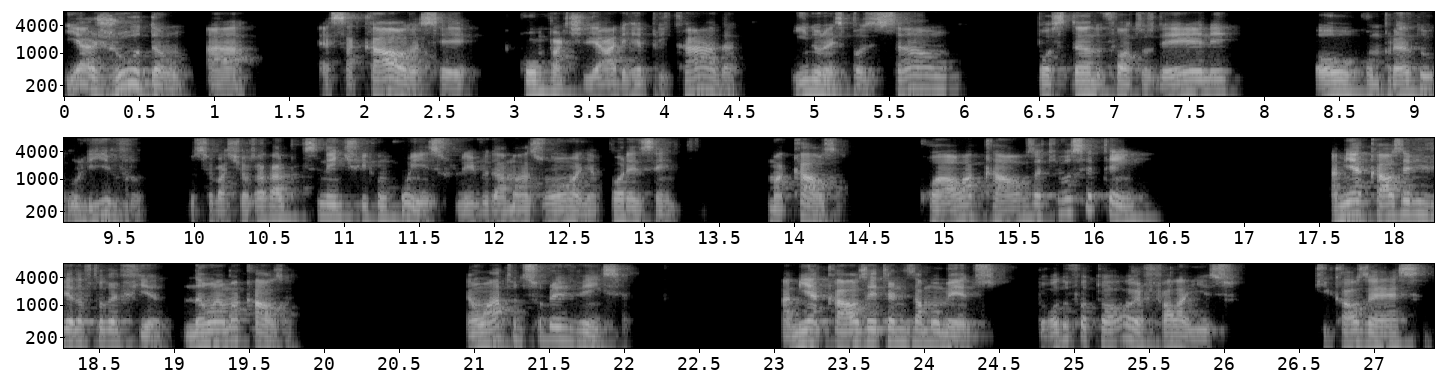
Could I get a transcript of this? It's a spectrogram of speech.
e ajudam a essa causa ser compartilhada e replicada, indo na exposição, postando fotos dele ou comprando o livro do Sebastião Zagallo, porque se identificam com isso. O livro da Amazônia, por exemplo. Uma causa. Qual a causa que você tem? A minha causa é viver da fotografia. Não é uma causa. É um ato de sobrevivência. A minha causa é eternizar momentos. Todo fotógrafo fala isso. Que causa é essa?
